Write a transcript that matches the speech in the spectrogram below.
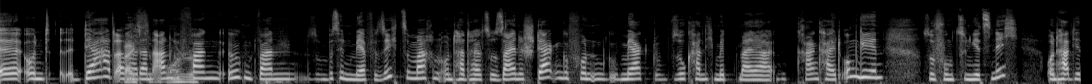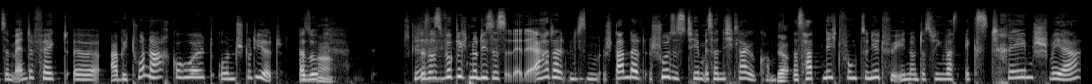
Äh, und der hat aber Reichste dann Branche. angefangen, irgendwann so ein bisschen mehr für sich zu machen und hat halt so seine Stärken gefunden, gemerkt, so kann ich mit meiner Krankheit umgehen, so funktioniert's nicht und hat jetzt im Endeffekt äh, Abitur nachgeholt und studiert. Also Ah. das ist wirklich nur dieses, er hat halt in diesem Standard-Schulsystem ist er nicht klargekommen. Ja. Das hat nicht funktioniert für ihn und deswegen war es extrem schwer,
